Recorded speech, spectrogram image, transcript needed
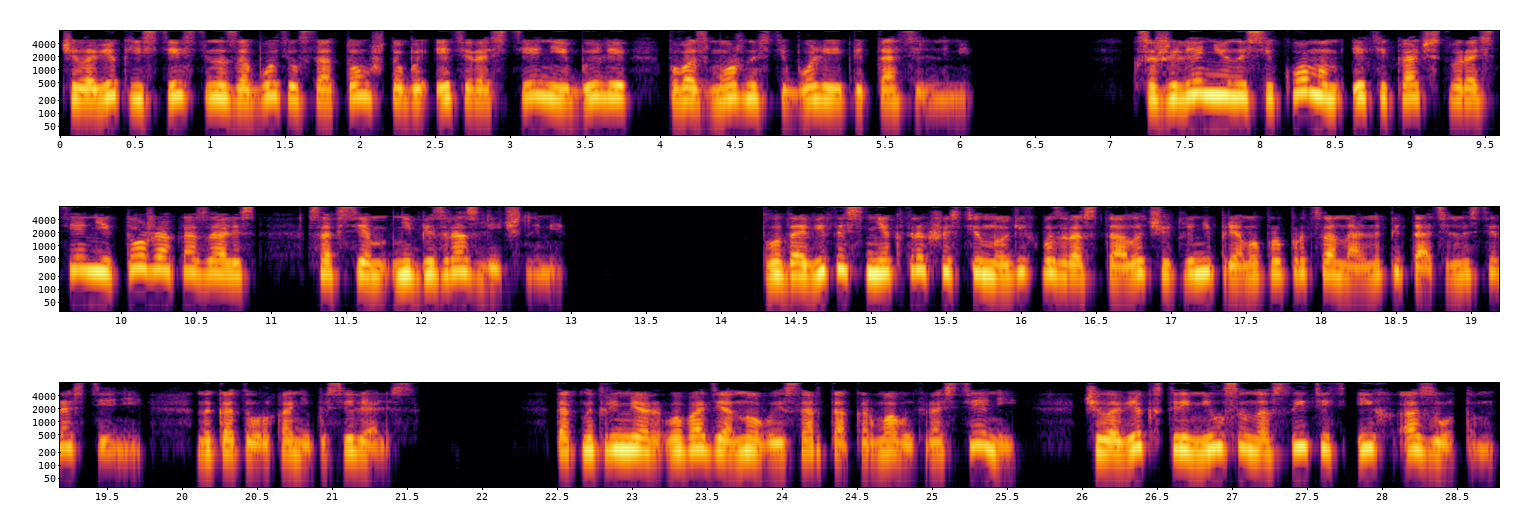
человек, естественно, заботился о том, чтобы эти растения были по возможности более питательными. К сожалению, насекомым эти качества растений тоже оказались совсем не безразличными. Плодовитость некоторых шестиногих возрастала чуть ли не прямо пропорционально питательности растений, на которых они поселялись. Так, например, выводя новые сорта кормовых растений, человек стремился насытить их азотом.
